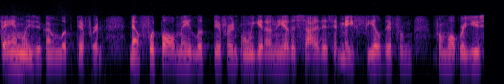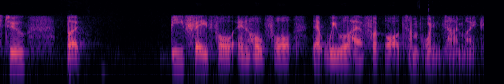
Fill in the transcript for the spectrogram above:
Families are going to look different. Now, football may look different when we get on the other side of this. It may feel different from what we're used to, but be faithful and hopeful that we will have football at some point in time, Mike.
